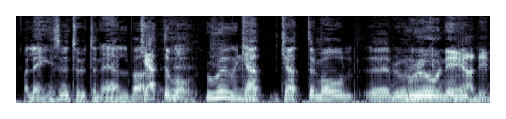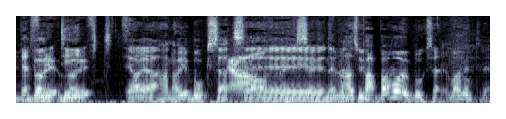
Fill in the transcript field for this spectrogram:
Det var länge sedan vi tog ut en 11. Cattermole. Eh, Rooney. Cat, Cattermole, eh, Rooney. Rooney, ja det är definitivt. bör- ja, ja, han har ju boxats. Ja, eh, Hans typ- pappa var ju boxare, var han inte det?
